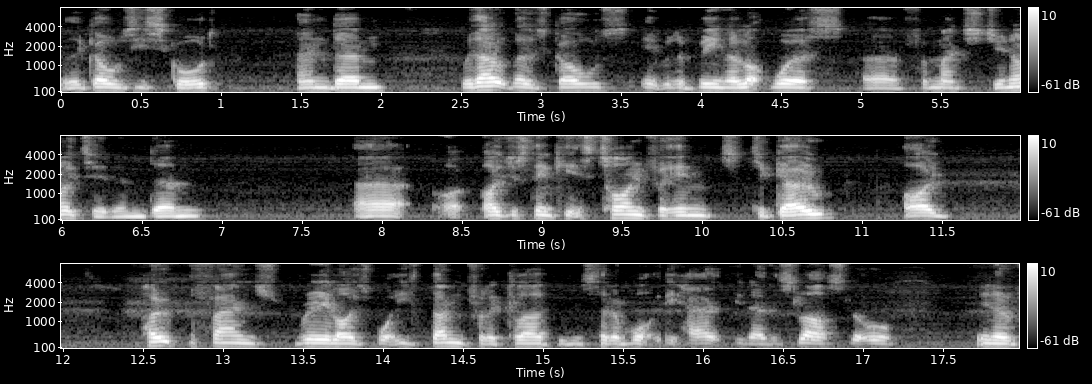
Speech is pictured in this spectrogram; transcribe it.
with the goals he scored, and um, without those goals, it would have been a lot worse uh, for Manchester United. And um, uh, I, I just think it's time for him to go. I hope the fans realise what he's done for the club instead of what he had, you know, this last little, you know,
